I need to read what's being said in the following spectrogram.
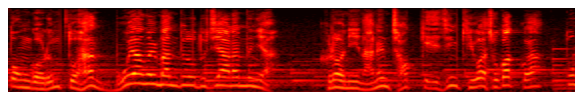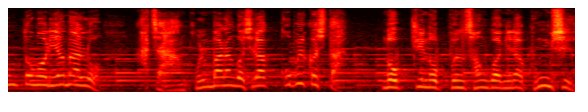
똥걸음 또한 모양을 만들어 두지 않았느냐. 그러니 나는 저 깨진 기와 조각과 똥덩어리야말로 가장 볼만한 것이라 꼽을 것이다. 높디 높은 성곽이나 궁실,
